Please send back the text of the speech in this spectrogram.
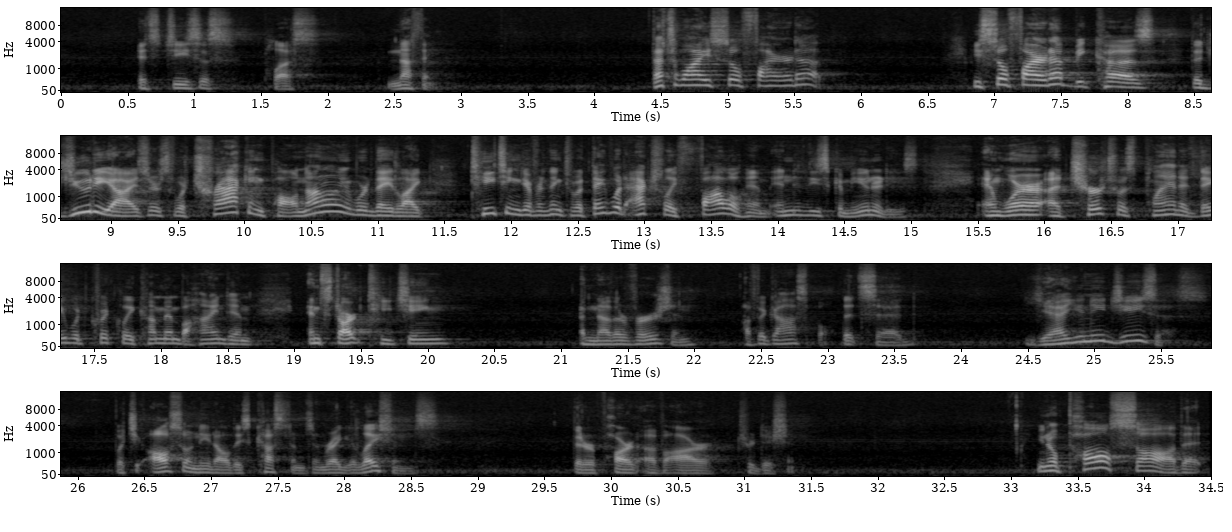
it's Jesus plus nothing. That's why he's so fired up. He's so fired up because the Judaizers were tracking Paul. Not only were they like teaching different things, but they would actually follow him into these communities. And where a church was planted, they would quickly come in behind him and start teaching another version of the gospel that said, yeah, you need Jesus, but you also need all these customs and regulations that are part of our tradition. You know, Paul saw that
